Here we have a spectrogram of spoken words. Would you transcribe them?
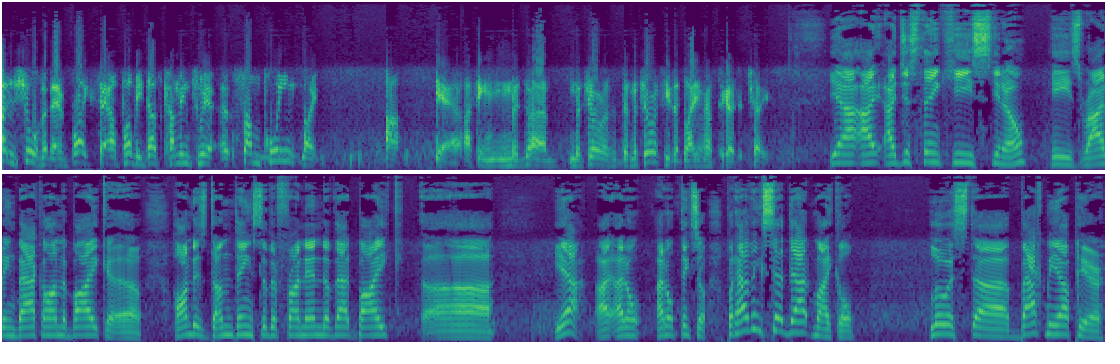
I'm sure that their bike setup probably does come into it at some point. Like, uh, yeah, I think uh, majority, the majority of the blame has to go to Chase. Yeah, I, I just think he's, you know, he's riding back on the bike. Uh, Honda's done things to the front end of that bike. Uh, yeah, I, I don't I don't think so. But having said that, Michael, Lewis, uh, back me up here.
